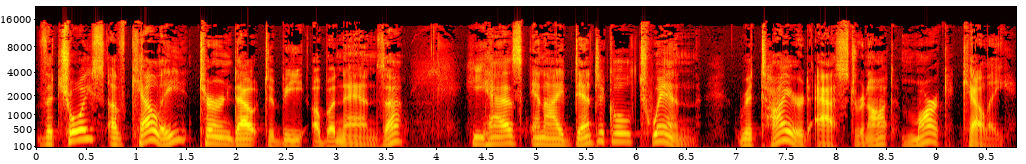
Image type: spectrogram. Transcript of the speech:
The choice of Kelly turned out to be a bonanza. He has an identical twin retired astronaut Mark Kelly.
